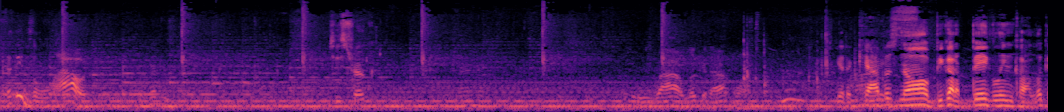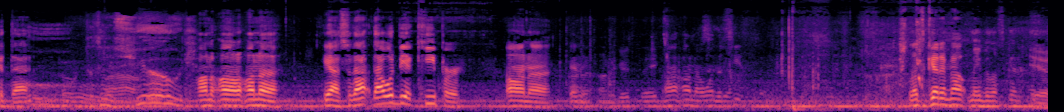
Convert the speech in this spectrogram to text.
That thing's loud. Two-stroke. Wow, look at that one. You get a cabas? No, you got a big lingcod. Look at that. This thing's huge. On, on on a yeah. So that that would be a keeper on a On a, on a good day. on, on a one of the seasons. Let's get him out. Maybe let's get him. Yeah.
